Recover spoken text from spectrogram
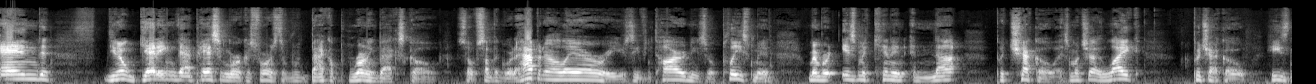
And, you know, getting that passing work as far as the backup running backs go. So if something were to happen to Helaire or he's even tired and needs a replacement, remember, it is McKinnon and not Pacheco. As much as I like Pacheco. He's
